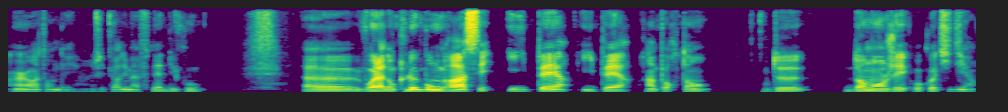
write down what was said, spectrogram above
alors attendez, j'ai perdu ma fenêtre du coup. Euh, voilà, donc le bon gras, c'est hyper, hyper important de d'en manger au quotidien.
